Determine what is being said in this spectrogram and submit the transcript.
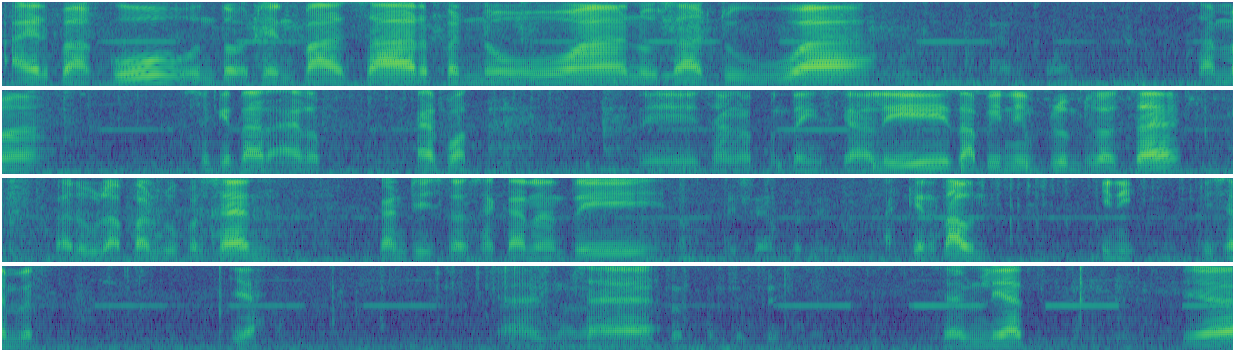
air baku untuk Denpasar, Benoa, Nusa Dua, sama sekitar air, airport. Ini sangat penting sekali, tapi ini belum selesai, baru 80 persen, akan diselesaikan nanti Desember akhir tahun ini, Desember. Ya, dan saya saya melihat ya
